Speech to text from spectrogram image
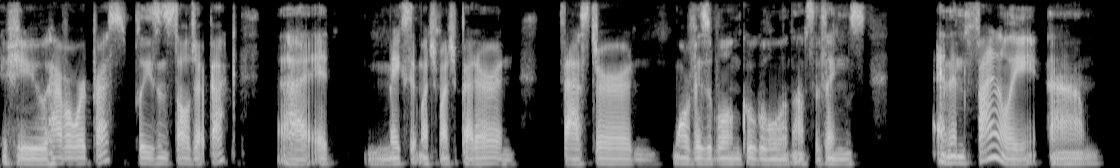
if you have a WordPress, please install Jetpack. Uh, it makes it much much better and faster and more visible in Google and lots of things. And then finally, um,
